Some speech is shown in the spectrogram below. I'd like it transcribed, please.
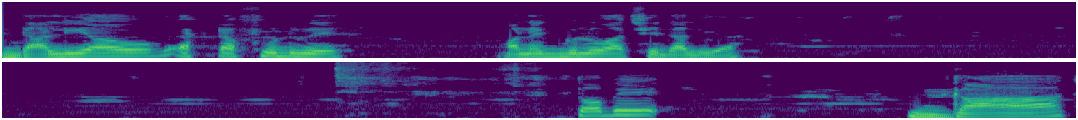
ডালিয়াও একটা ফুটবে, অনেকগুলো আছে ডালিয়া। তবে গাছ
